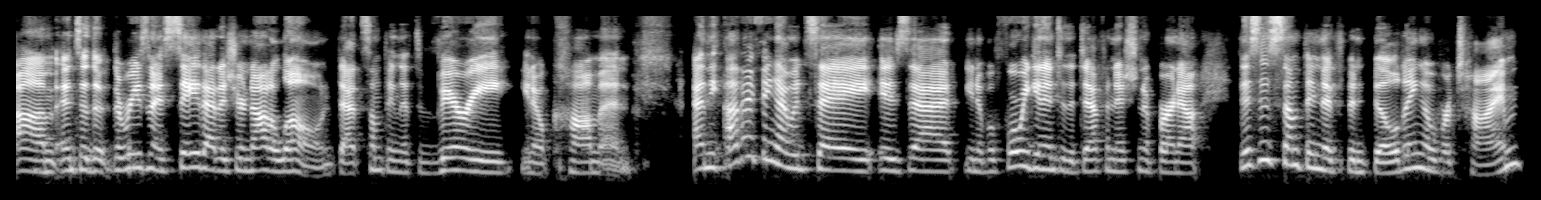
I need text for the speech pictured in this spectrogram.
Um, and so the, the reason I say that is you're not alone. That's something that's very, you know, common. And the other thing I would say is that, you know, before we get into the definition of burnout, this is something that's been building over time.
